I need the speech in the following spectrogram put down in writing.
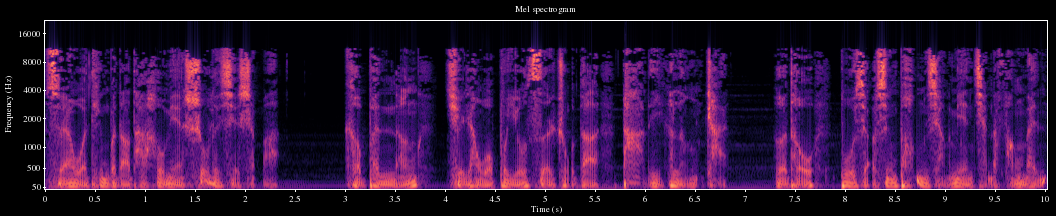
虽然我听不到他后面说了些什么，可本能却让我不由自主的打了一个冷战，额头不小心碰响了面前的房门。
